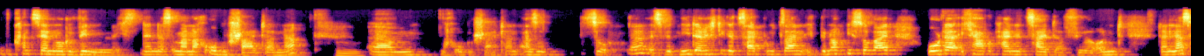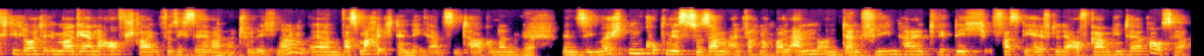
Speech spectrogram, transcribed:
du kannst ja nur gewinnen. Ich nenne das immer nach oben scheitern, ne? Mhm. Ähm, nach oben scheitern. Also so, ne? es wird nie der richtige Zeitpunkt sein, ich bin noch nicht so weit oder ich habe keine Zeit dafür. Und dann lasse ich die Leute immer gerne aufschreiben, für sich selber natürlich. Ne? Ähm, was mache ich denn den ganzen Tag? Und dann, ja. wenn sie möchten, gucken wir es zusammen einfach nochmal an und dann fliegen halt wirklich fast die Hälfte der Aufgaben hinterher raus. Ja?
